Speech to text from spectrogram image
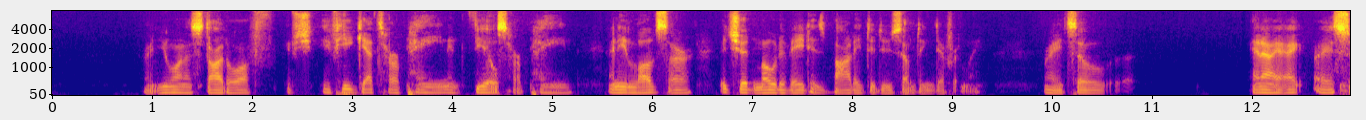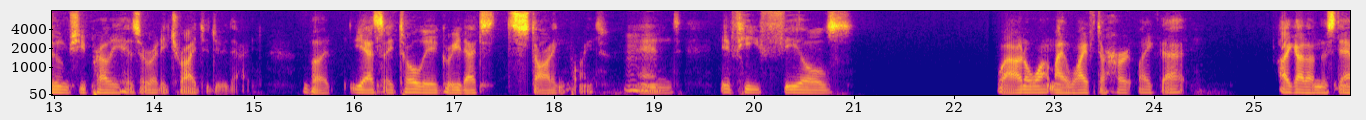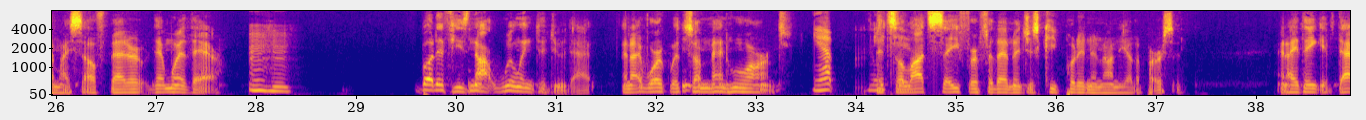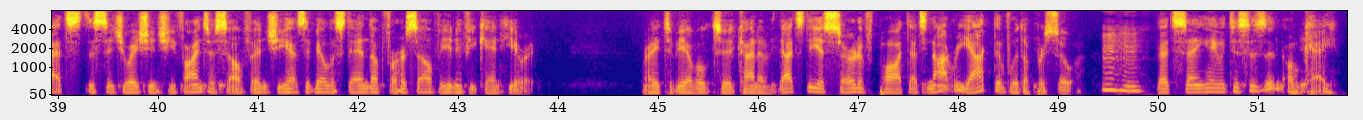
right? You want to start off if she, if he gets her pain and feels her pain and he loves her, it should motivate his body to do something differently, right? So, and I, I, I assume she probably has already tried to do that. But yes, I totally agree. That's the starting point. Mm-hmm. And if he feels, well, I don't want my wife to hurt like that I got to understand myself better, then we're there. Mm-hmm. But if he's not willing to do that, and I've worked with some men who aren't. Yep. it's too. a lot safer for them to just keep putting it on the other person. And I think if that's the situation she finds herself in, she has to be able to stand up for herself, even if he can't hear it. Right? To be able to kind of, that's the assertive part that's not reactive with a pursuer. Mm-hmm. That's saying, hey, this isn't okay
